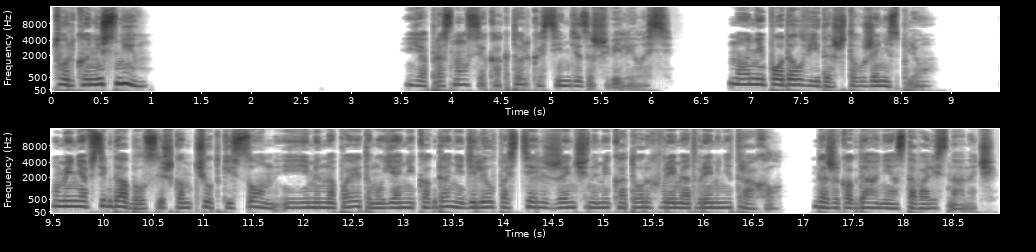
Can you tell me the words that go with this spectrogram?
только не с ним. Я проснулся, как только Синди зашевелилась. Но не подал вида, что уже не сплю. У меня всегда был слишком чуткий сон, и именно поэтому я никогда не делил постель с женщинами, которых время от времени трахал, даже когда они оставались на ночь.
